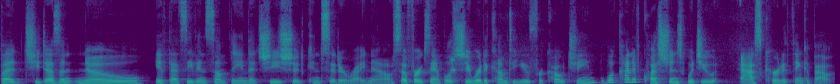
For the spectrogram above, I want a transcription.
but she doesn't know if that's even something that she should consider right now. So, for example, if she were to come to you for coaching, what kind of questions would you ask her to think about?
